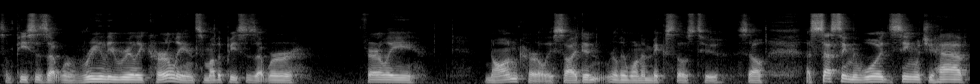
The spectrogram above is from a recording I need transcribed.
some pieces that were really really curly and some other pieces that were fairly non-curly. So I didn't really want to mix those two. So assessing the wood, seeing what you have,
